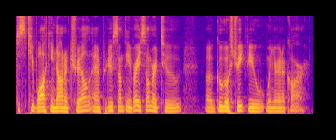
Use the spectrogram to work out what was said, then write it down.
just keep walking down a trail and produce something very similar to uh, Google Street View when you're in a car.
